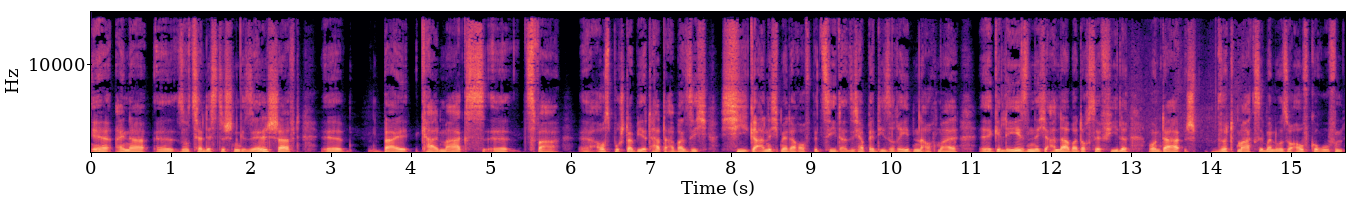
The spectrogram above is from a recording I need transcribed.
äh, einer äh, sozialistischen Gesellschaft äh, bei Karl Marx äh, zwar äh, ausbuchstabiert hat, aber sich Xi gar nicht mehr darauf bezieht. Also ich habe ja diese Reden auch mal äh, gelesen, nicht alle, aber doch sehr viele. Und da wird Marx immer nur so aufgerufen.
